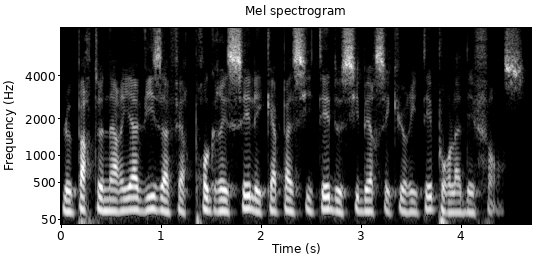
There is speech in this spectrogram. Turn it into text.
le partenariat vise à faire progresser les capacités de cybersécurité pour la défense.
